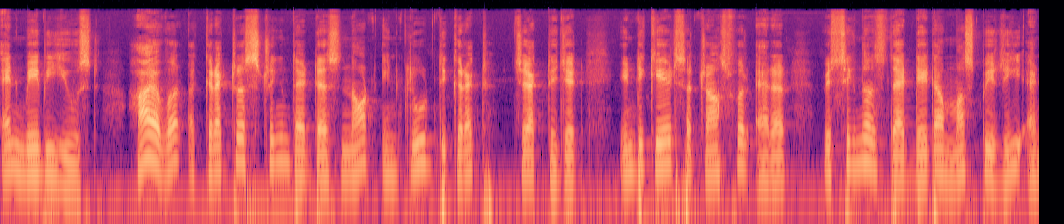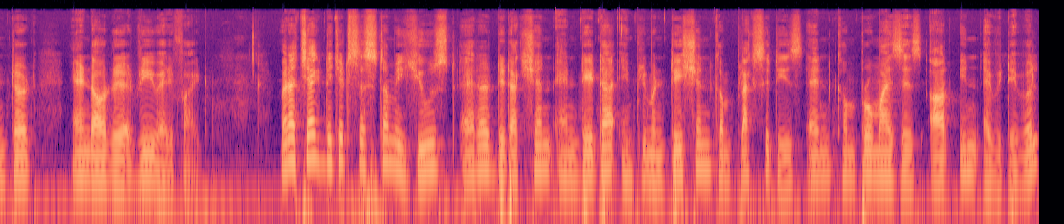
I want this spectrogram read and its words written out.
and may be used. However, a character string that does not include the correct check digit indicates a transfer error which signals that data must be re-entered and or re-verified. When a check digit system is used, error detection and data implementation complexities and compromises are inevitable.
